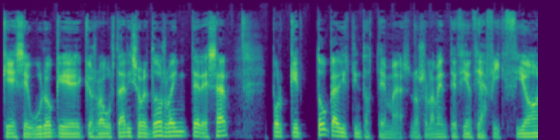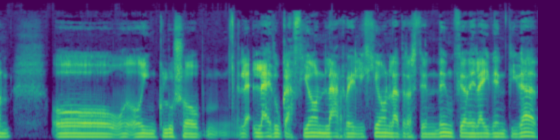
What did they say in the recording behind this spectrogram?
que seguro que, os va a gustar y sobre todo os va a interesar porque toca distintos temas, no solamente ciencia ficción o, o incluso la, educación, la religión, la trascendencia de la identidad.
